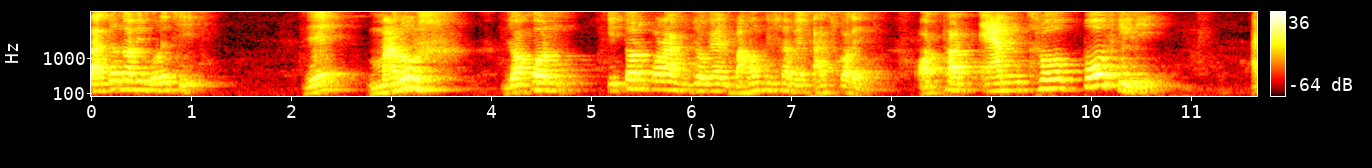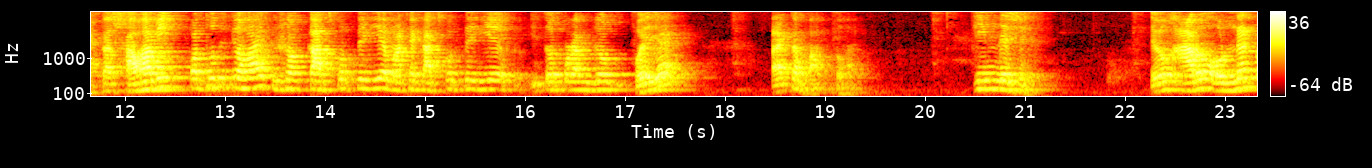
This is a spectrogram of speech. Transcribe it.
তার জন্য আমি বলেছি যে মানুষ যখন ইতর পরাগ যোগের বাহক হিসাবে কাজ করে, অর্থাৎ অ্যান্থ্রোপোফিলি একটা স্বাভাবিক পদ্ধতিতে হয়, কৃষক কাজ করতে গিয়ে, মাঠে কাজ করতে গিয়ে ইতর পরাগ যোগ হয়ে যায়, আর একটা বাধ্য হয়। চীন দেশে এবং আরও অন্যান্য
